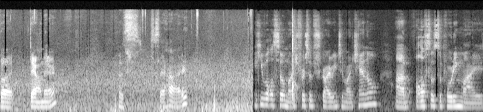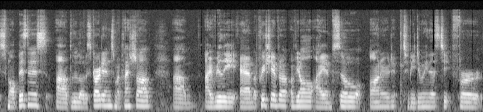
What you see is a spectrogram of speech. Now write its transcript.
but down there. Let's say hi. Thank you all so much for subscribing to my channel. Um, also supporting my small business, uh, Bleu Lotus Gardens, my plant shop. Um, I really am appreciative of y'all. I am so honored to be doing this to, for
